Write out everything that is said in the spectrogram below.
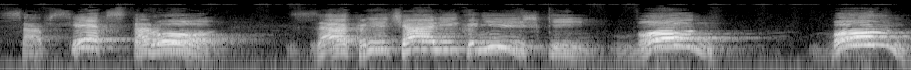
со всех сторон закричали книжки. Вон! Вон!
